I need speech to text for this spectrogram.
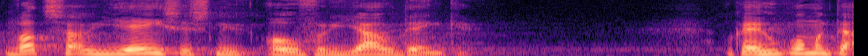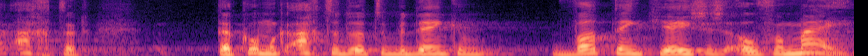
wat zou Jezus nu over jou denken? Oké, hoe kom ik daarachter? Daar kom ik achter door te bedenken, wat denkt Jezus over mij?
